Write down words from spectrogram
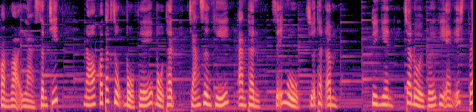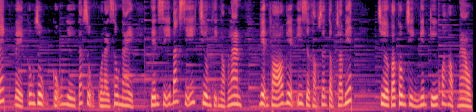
còn gọi là sâm chít. Nó có tác dụng bổ phế, bổ thận, tráng dương khí, an thần, dễ ngủ, chữa thận âm. Tuy nhiên, trao đổi với VN Express về công dụng cũng như tác dụng của loài sâu này, tiến sĩ bác sĩ Trương Thị Ngọc Lan, Viện Phó Viện Y Dược học Dân tộc cho biết, chưa có công trình nghiên cứu khoa học nào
